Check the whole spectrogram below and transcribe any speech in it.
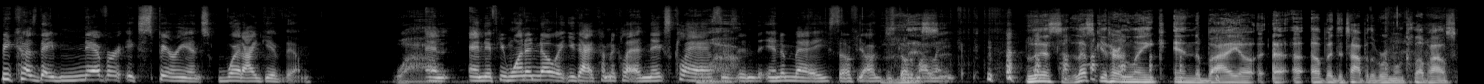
because they've never experienced what I give them. Wow. And and if you want to know it, you got to come to class. Next class wow. is in the end of May. So if y'all just go listen, to my link. listen, let's get her link in the bio uh, uh, up at the top of the room on Clubhouse.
